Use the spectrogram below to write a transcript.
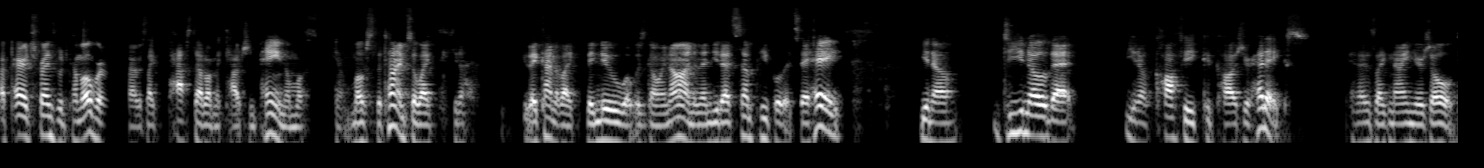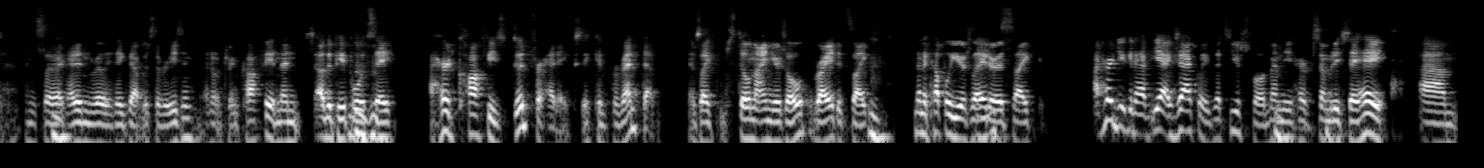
my parents friends would come over i was like passed out on the couch in pain almost you know most of the time so like you know they kind of like they knew what was going on and then you'd have some people that say hey you know do you know that you know coffee could cause your headaches and I was like nine years old. And so like, hmm. I didn't really think that was the reason. I don't drink coffee. And then other people would mm-hmm. say, I heard coffee's good for headaches. It can prevent them. It was like, I'm still nine years old, right? It's like, hmm. Then a couple years later, Thanks. it's like, I heard you could have, yeah, exactly. That's useful. And then you heard somebody say, hey, um,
